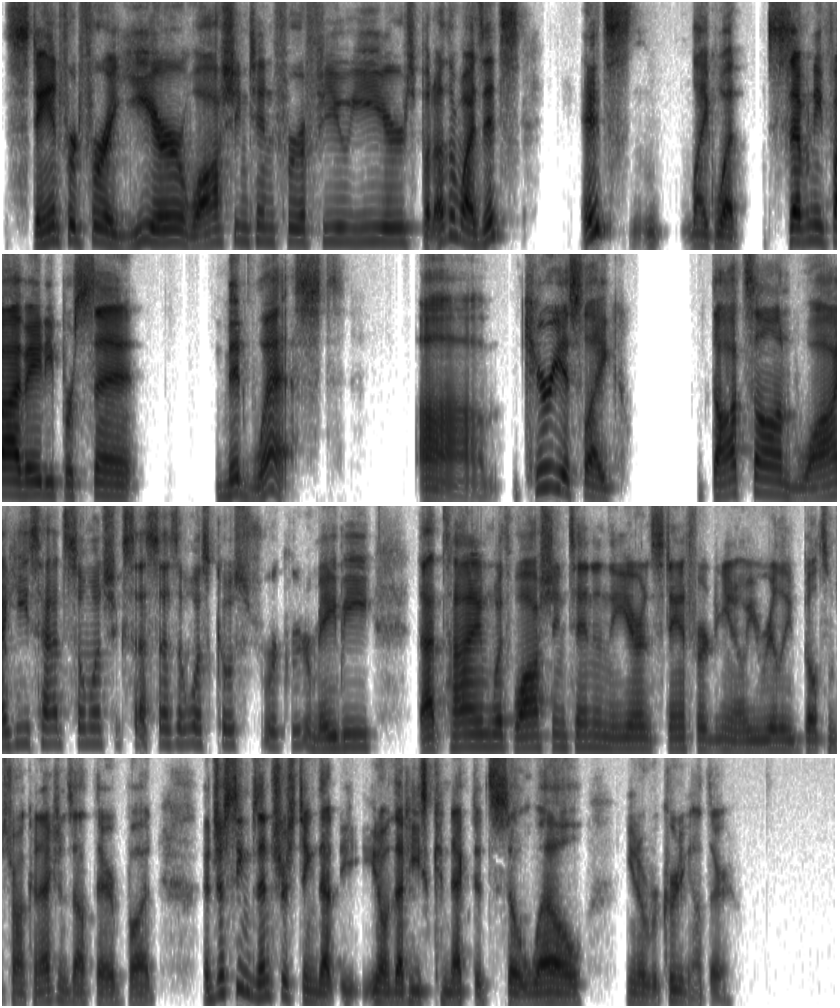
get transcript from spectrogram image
Stanford for a year, Washington for a few years, but otherwise it's it's like what 75 80% Midwest. Um curious like thoughts on why he's had so much success as a West Coast recruiter. Maybe that time with Washington and the year in Stanford, you know, he really built some strong connections out there, but it just seems interesting that you know that he's connected so well, you know, recruiting out there.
